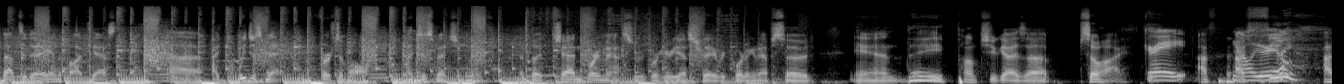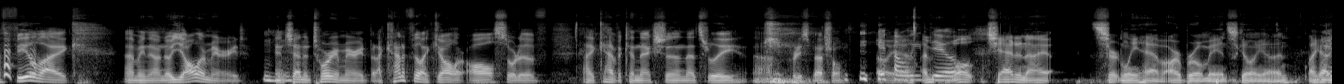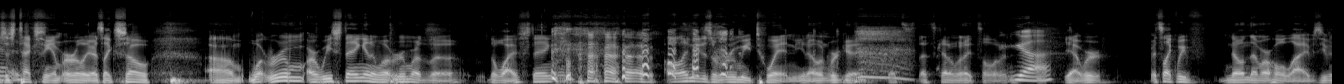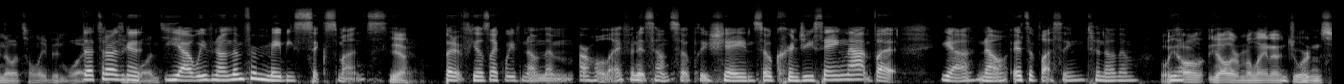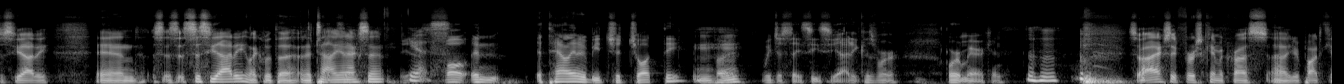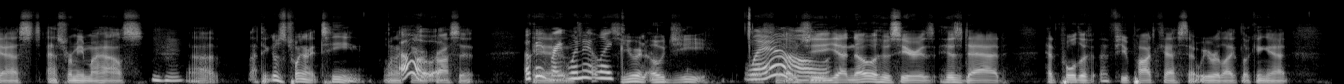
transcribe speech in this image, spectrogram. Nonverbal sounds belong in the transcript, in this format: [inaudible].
about today in the podcast. Uh, I, we just met, first of all. I just mentioned it. But Chad and Tori Masters were here yesterday recording an episode, and they pumped you guys up so high. Great. I, No, I we feel, really- [laughs] I feel like, I mean, I know y'all are married, Mm-hmm. and Chad and Tori are married, but I kind of feel like y'all are all sort of like have a connection that's really uh, pretty special. [laughs] Yeah, we Oh, I'm- do. Well, Chad and I certainly have our bromance going on. Like I was just texting him earlier. I was like, "So, um, what room are we staying in, and what room are the the wives staying in? [laughs] All I need is a roomy twin, you know, and we're good." That's that's kind of what I told him. yeah. yeah, we're. It's like we've known them our whole lives, even though it's only been what. That's what I was going to. months? Yeah, we've known them for maybe six months, Yeah. But it feels like we've known them our whole life. And it sounds so cliche and so cringy saying that. But yeah, no, it's a blessing to know them. Well, y'all, y'all are Milena and Jordan Ciciotti, and is it Ciciotti like with a, an Italian accent? Yes. Well, in Italian it would be Cicciotti, Mm-hmm. but we just say Ciciotti because we're we're American. So I actually first came across uh, your podcast, "As for Me, My House." Uh, I think it was 2019 when I came Oh. across it. okay, right when it like. So you're an OG. Wow. Gee, yeah, Noah, who's here, is his dad had pulled a, a few podcasts that we were like looking at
